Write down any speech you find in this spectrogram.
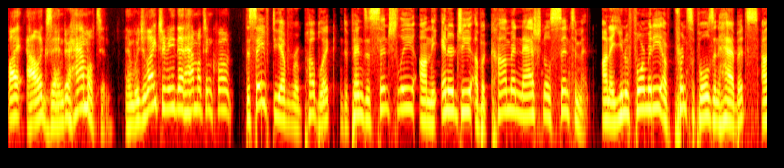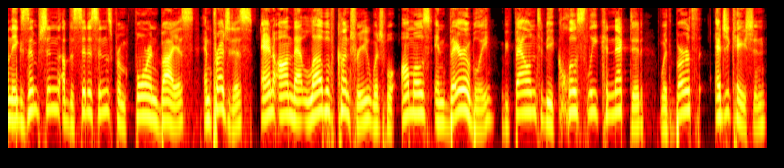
by Alexander Hamilton. And would you like to read that Hamilton quote? The safety of a republic depends essentially on the energy of a common national sentiment, on a uniformity of principles and habits, on the exemption of the citizens from foreign bias and prejudice, and on that love of country which will almost invariably be found to be closely connected with birth, education,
